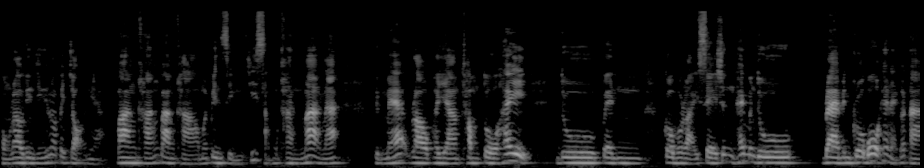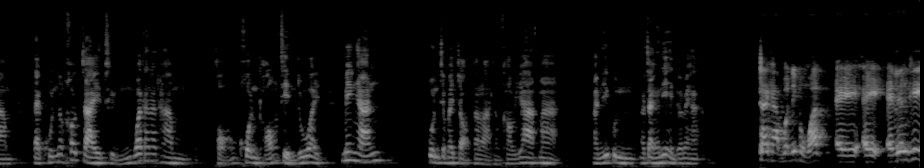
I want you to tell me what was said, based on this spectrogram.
ของเราจริงๆ ที่เราไปเจาะเนี่ย บางครั้งบางคราวมันเป็นสิ่งที่สำคัญมากนะ ถึงแม้เราพยายามทำตัวให้ ดูเป็น globalization ให้มันดูแบรนด์เป็น global แค่ไหนก็ตาม แต่คุณต้องเข้าใจถึงวัฒนธรรมของคนท้องถิ่นด้วย ไม่งั้นคุณจะไปเจาะตลาดของเขายากมาก อันนี้คุณอาจารย์นนี้เห็นด้วยไหมฮะใช่ครับวันนี้ผมว่าไอไอไอเรื่องที่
